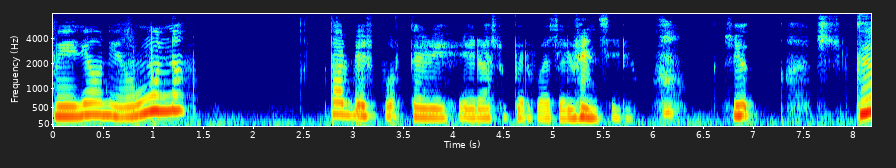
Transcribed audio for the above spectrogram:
me dio de una. Tal vez porque era súper fácil vencerlo. ¿Qué?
